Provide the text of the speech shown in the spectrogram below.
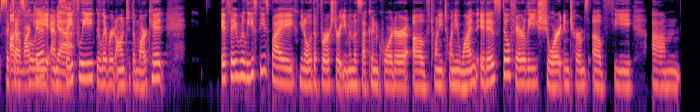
successfully and Yeah. safely delivered onto the market, if they release these by you know the first or even the second quarter of 2021 it is still fairly short in terms of the um,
